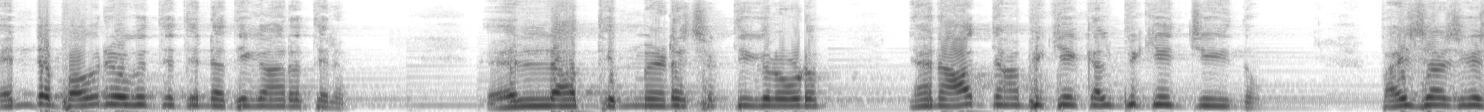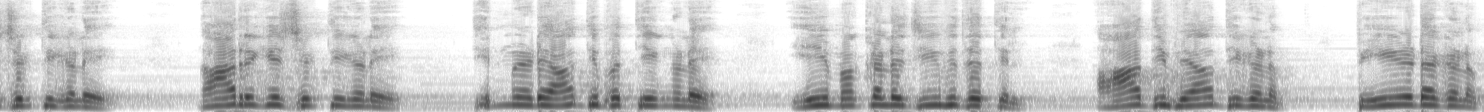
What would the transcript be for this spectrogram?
എന്റെ പൗരോഹിത്യത്തിന്റെ അധികാരത്തിലും എല്ലാ തിന്മയുടെ ശക്തികളോടും ഞാൻ ആജ്ഞാപിക്കുകയും കൽപ്പിക്കുകയും ചെയ്യുന്നു. പൈശാചിക ശക്തികളെ നാരിക ശക്തികളെ തിന്മയുടെ ആധിപത്യങ്ങളെ ഈ മക്കളുടെ ജീവിതത്തിൽ ആദിവ്യാധികളും പീഡകളും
